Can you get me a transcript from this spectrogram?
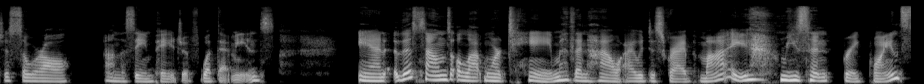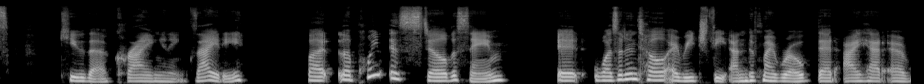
Just so we're all on the same page of what that means. And this sounds a lot more tame than how I would describe my recent breakpoints. Cue the crying and anxiety. But the point is still the same. It wasn't until I reached the end of my rope that I had a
